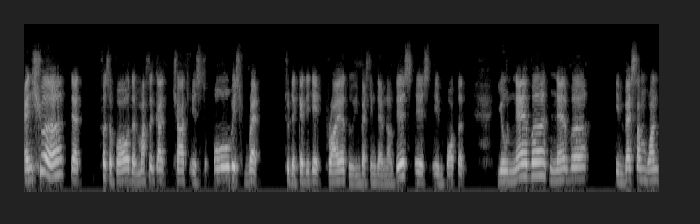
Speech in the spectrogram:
Ensure that, first of all, the master guide charge is always read to the candidate prior to investing them. Now, this is important. You never, never invest someone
